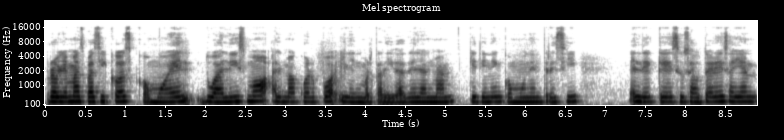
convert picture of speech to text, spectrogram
problemas básicos como el dualismo alma-cuerpo y la inmortalidad del alma, que tienen en común entre sí el de que sus autores hayan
